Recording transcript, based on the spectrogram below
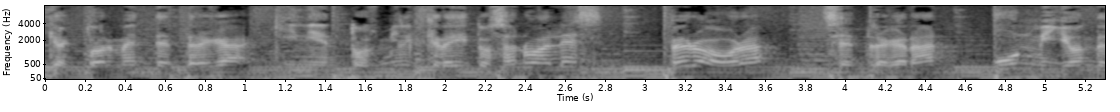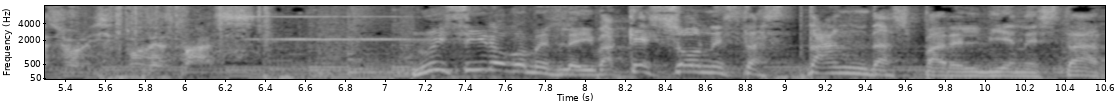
que actualmente entrega 500 mil créditos anuales, pero ahora se entregarán un millón de solicitudes más. Luis Ciro Gómez Leiva, ¿qué son estas tandas para el bienestar?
